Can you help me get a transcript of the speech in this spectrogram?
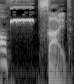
Offside.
